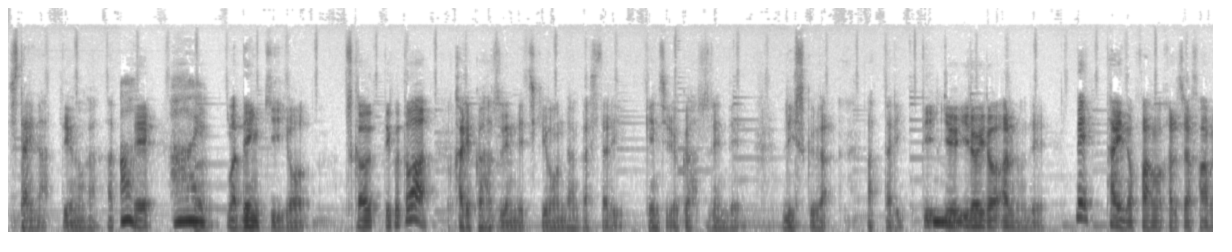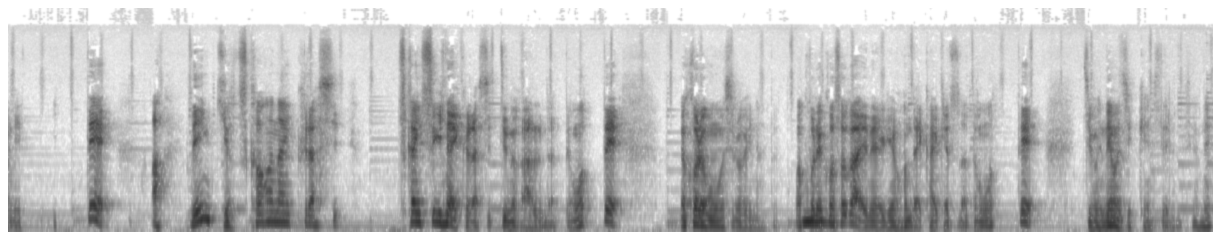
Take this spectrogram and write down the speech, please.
したいなっていうのがあってはい。うんまあ、電気を使うっていうことは火力発電で地球温暖化したり原子力発電でリスクがあったりっていう、うん。いろいろあるのででタイのファーマカルチャーファームに行ってあ電気を使わない暮らし使いすぎない暮らしっていうのがあるんだって思ってこれ面白いなと、まあ、これこそがエネルギー問題解決だと思って自分でも実験してるんですよね。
